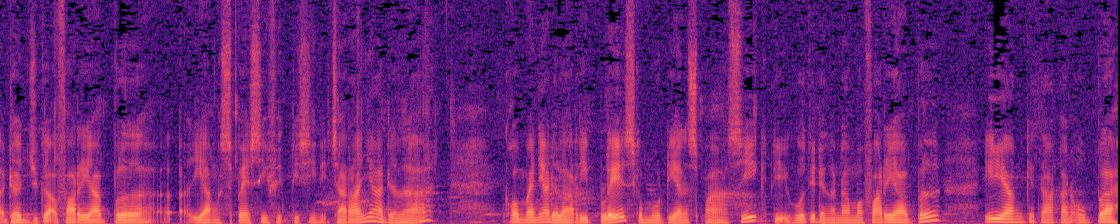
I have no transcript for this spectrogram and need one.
eh, dan juga variabel eh, yang spesifik di sini. Caranya adalah komennya adalah replace kemudian spasi diikuti dengan nama variabel yang kita akan ubah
